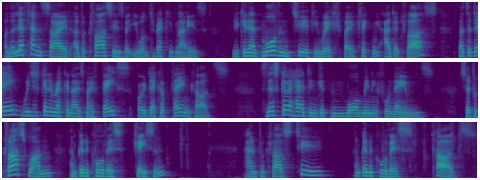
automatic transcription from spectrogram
On the left-hand side are the classes that you want to recognize. You can add more than two if you wish by clicking add a class, but today we're just going to recognize my face or a deck of playing cards. So let's go ahead and give them more meaningful names. So for class one, I'm going to call this Jason. And for class two, I'm going to call this cards.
